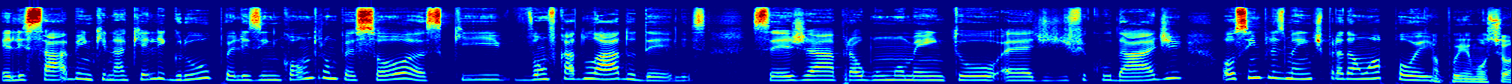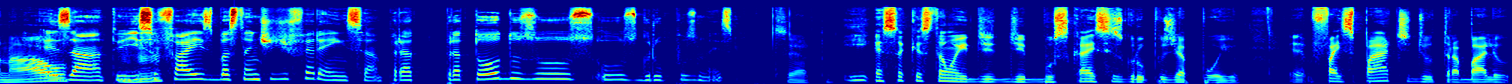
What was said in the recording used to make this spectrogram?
Eles sabem que naquele grupo eles encontram pessoas que vão ficar do lado deles, seja para algum momento é, de dificuldade ou simplesmente para dar um apoio. Apoio emocional. Exato, uhum. e isso faz bastante diferença para todos os, os grupos mesmo. Certo. E essa questão aí de, de buscar esses grupos de apoio, é, faz parte do trabalho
